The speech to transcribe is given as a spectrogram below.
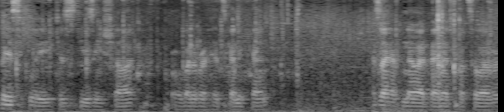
Basically, just using shock or whatever hit scan he can, as I have no advantage whatsoever.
